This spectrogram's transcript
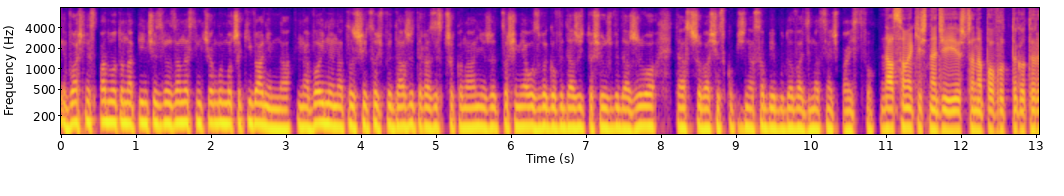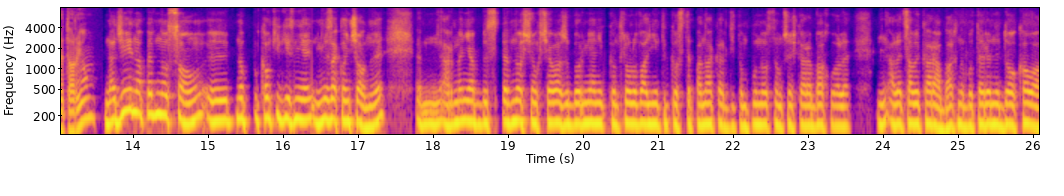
e, właśnie spadło to napięcie związane z tym ciągłym oczekiwaniem na, na wojnę, na to, że się coś wydarzy. Teraz jest przekonanie, że co się miało złego wydarzyć, to się już wydarzyło. Teraz trzeba się skupić na sobie, budować, wzmacniać państwo. No, a są jakieś nadzieje jeszcze na powrót tego terytorium? Nadzieje na pewno są. E, no, konflikt jest nie, niezakończony. Armenia by z pewnością chciała, żeby Ormianie kontrolowali nie tylko Stepanakert i tą północną część Karabachu, ale, ale cały Karabach, no bo tereny dookoła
